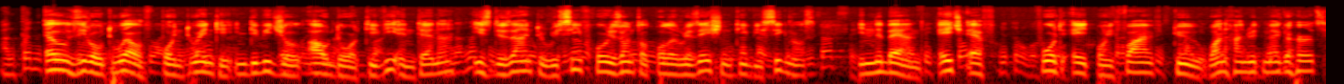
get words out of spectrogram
L012.20 individual outdoor TV antenna is designed to receive horizontal polarization TV signals in the band HF 48.5 to 100 MHz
